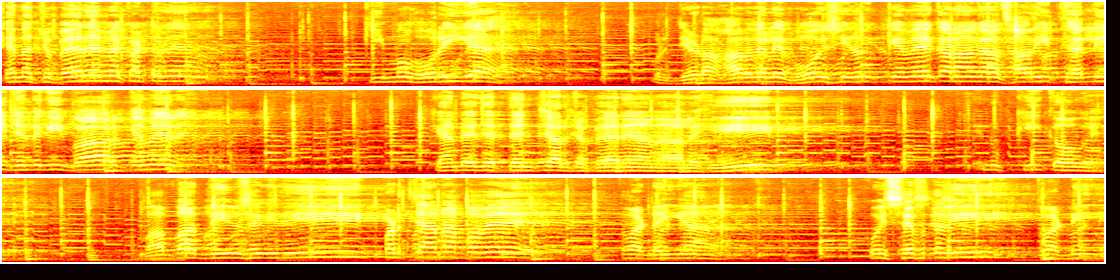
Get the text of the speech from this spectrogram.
ਕਹਿੰਦਾ, ਚੁਪਹਿਰੇ ਮੈਂ ਕੱਟ ਰਿਹਾ। ਕੀਮੋ ਹੋ ਰਹੀ ਹੈ। ਪਰ ਜਿਹੜਾ ਹਰ ਵੇਲੇ ਬੋਝ ਸੀ ਨਾ, ਕਿਵੇਂ ਕਰਾਂਗਾ? ਸਾਰੀ ਥੈਲੀ ਜ਼ਿੰਦਗੀ ਬਾਹਰ ਕਿਵੇਂ? ਕਹਿੰਦੇ, ਜੇ ਤਿੰਨ ਚਾਰ ਚੁਪਹਿਰਿਆਂ ਨਾਲ ਹੀ ਇਹਨੂੰ ਕੀ ਕਹੋਗੇ? ਬਾਬਾ ਦੀਪ ਸਿੰਘ ਜੀ, ਪਰਚਾ ਨਾ ਪਵੇ। ਤੁਹਾਡੀਆਂ ਕੋਈ ਸਿਫਤ ਵੀ ਤੁਹਾਡੀ।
